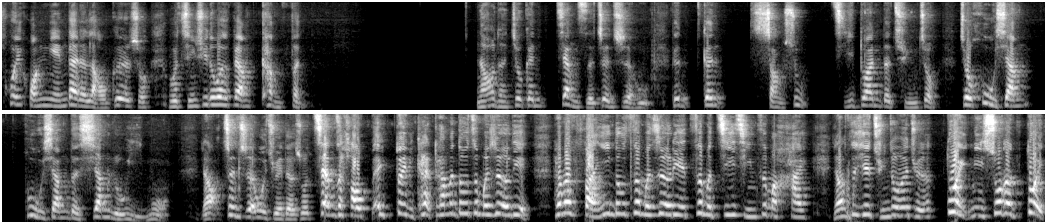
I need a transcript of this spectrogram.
辉煌年代的老歌的时候，我情绪都会非常亢奋。然后呢，就跟这样子的政治人物，跟跟少数。极端的群众就互相互相的相濡以沫，然后政治人物觉得说这样子好，哎，对，你看他们都这么热烈，他们反应都这么热烈，这么激情，这么嗨，然后这些群众就觉得对你说的对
